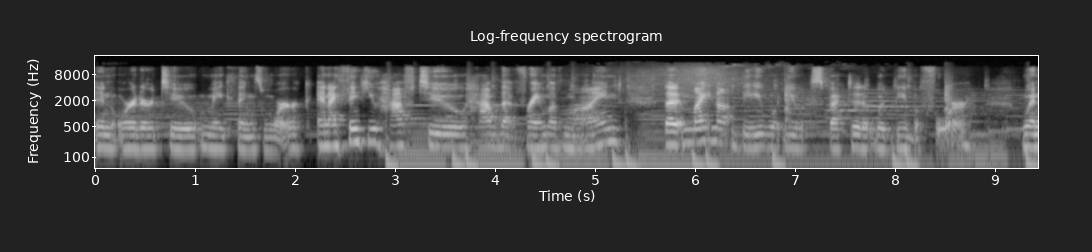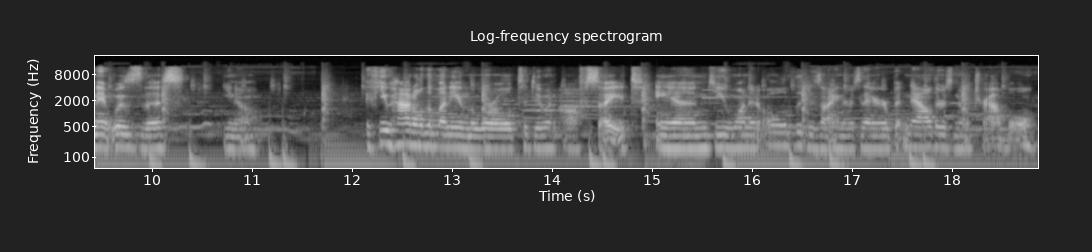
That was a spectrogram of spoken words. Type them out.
in order to make things work. And I think you have to have that frame of mind that it might not be what you expected it would be before when it was this, you know, if you had all the money in the world to do an offsite and you wanted all the designers there, but now there's no travel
